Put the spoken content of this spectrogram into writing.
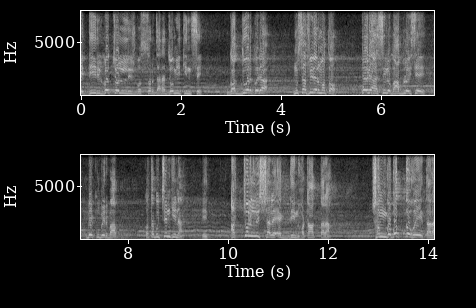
এই দীর্ঘ চল্লিশ বছর যারা জমি কিনছে, গদ্দুয়ার কইরা মুসাফিরের মতো পড়ে আসিল বাপ লইছে, বেকুবের বাপ। কথা বুঝছেন কি না এই আটচল্লিশ সালে একদিন হঠাৎ তারা সঙ্গবদ্ধ হয়ে তারা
